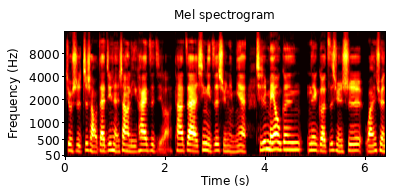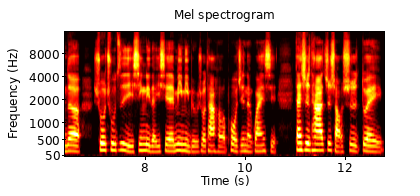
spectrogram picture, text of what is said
就是至少在精神上离开自己了？她在心理咨询里面其实没有跟那个咨询师完全的说出自己心里的一些秘密，比如说她和 Paul 之间的关系，但是她至少是对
